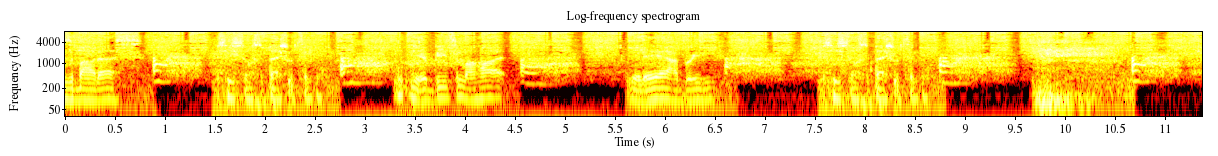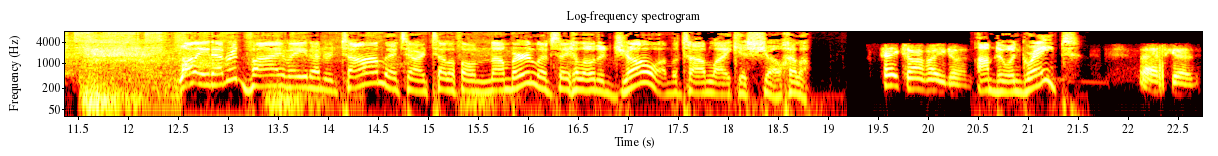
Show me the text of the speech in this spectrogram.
is about us. She's so special to me. Yeah, it beats in my heart. Yeah, the air I breathe. She's so special to me. 1-800-5800-TOM. That's our telephone number. Let's say hello to Joe on the Tom Leykis show. Hello. Hey, Tom, how you doing? I'm doing great. That's good.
